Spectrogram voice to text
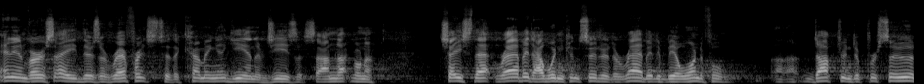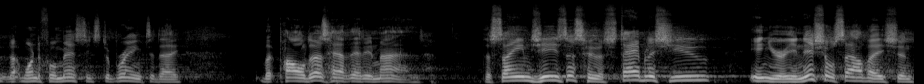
and in verse 8, there's a reference to the coming again of Jesus. I'm not going to chase that rabbit. I wouldn't consider it a rabbit. It'd be a wonderful uh, doctrine to pursue, a wonderful message to bring today. But Paul does have that in mind. The same Jesus who established you in your initial salvation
